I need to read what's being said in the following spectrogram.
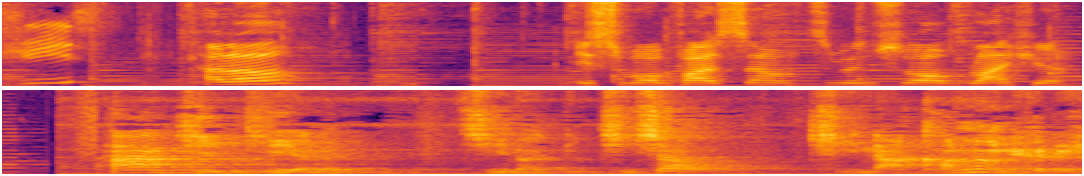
she's Hello It's one five seven seven twelve live here ห้ามขีดเขียน ชี้หน่อยติชี้เช่าชี้หนาขันนึ่งนี่ก็ดี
